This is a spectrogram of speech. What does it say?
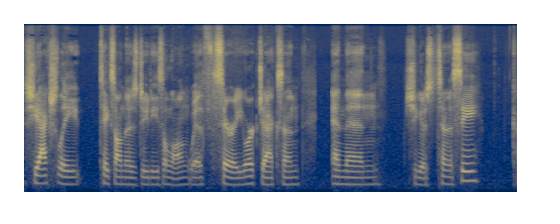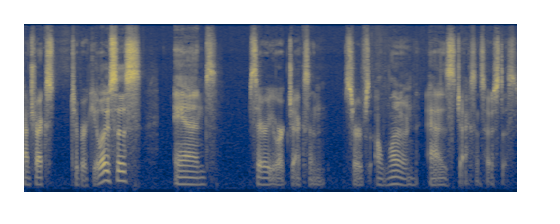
She actually takes on those duties along with Sarah Yorke Jackson, and then she goes to Tennessee, contracts tuberculosis, and Sarah Yorke Jackson serves alone as Jackson's hostess.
